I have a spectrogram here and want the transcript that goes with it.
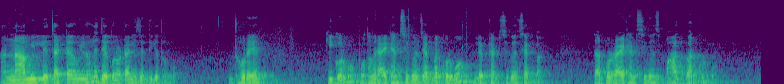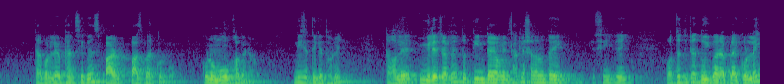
আর না মিললে চারটায় অমিল হলে যে কোনোটা নিজের দিকে ধরবো। ধরে কি করব? প্রথমে রাইট হ্যান্ড সিকোয়েন্স একবার করব লেফট হ্যান্ড সিকোয়েন্স একবার। তারপর রাইট হ্যান্ড সিকোয়েন্স পাঁচবার করব। তারপর লেফট হ্যান্ড সিকোয়েন্স পাঁচবার করব। কোনো মুভ হবে না। নিজের দিকে ধরেই। তাহলে মিলে যাবে। তো তিনটায় অমিল থাকলে সাধারণত এই এই পদ্ধতিটা দুইবার অ্যাপ্লাই করলেই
